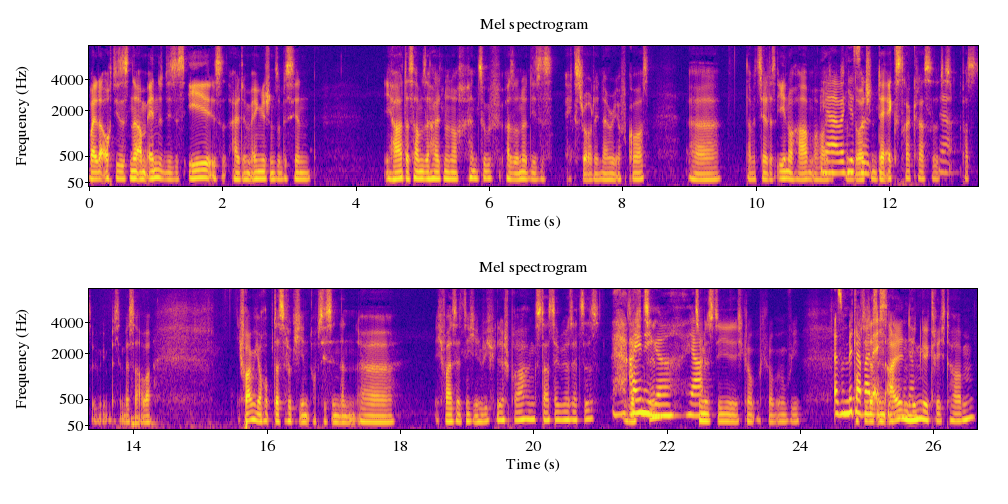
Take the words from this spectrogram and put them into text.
Weil da auch dieses, ne, am Ende dieses E ist halt im Englischen so ein bisschen, ja, das haben sie halt nur noch hinzugefügt, also ne, dieses Extraordinary, of course. Äh, damit sie halt das E noch haben, aber, Ja, aber im hier ist so- Deutschen der Extraklasse, das Ja. passt irgendwie ein bisschen besser. Aber ich frage mich auch, ob das wirklich in, ob sie es in dann, äh, ich weiß jetzt nicht, in wie viele Sprachen Star Stable übersetzt ist. Ja, 16? einige, ja. Zumindest die, ich glaube, ich glaube irgendwie, Also ob sie mittlerweile das in allen hingekriegt haben.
